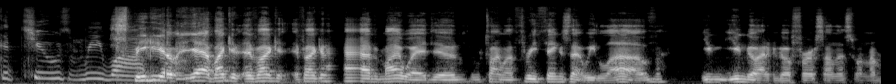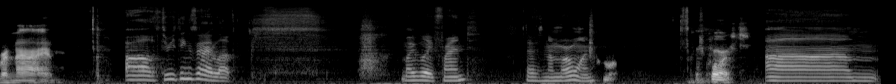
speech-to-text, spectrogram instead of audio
could choose rewind, Speaking of yeah, if I could if I could if I could have it my way, dude. We're talking about three things that we love. You can you can go ahead and go first on this one, number nine. oh, three things that I love. My boyfriend, that was number one. Of course. Um,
